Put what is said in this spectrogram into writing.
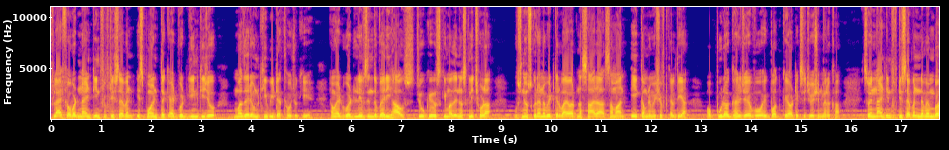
Flash forward nineteen fifty seven اس پوائنٹ تک ایڈورڈ گین کی جو مدر ہے، ان کی بھی ڈیتھ ہو چکی ہے۔ Edward lives in the very house جو کہ اس کی مدر نے اس کے لیے چھوڑا۔ اس نے اس کو رینوویٹ کروایا اور اپنا سارا سامان ایک کمرے میں شفٹ کر دیا اور پورا گھر جو ہے وہ ایک بہت کیوٹک سچویشن میں رکھا۔ So in nineteen fifty seven November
